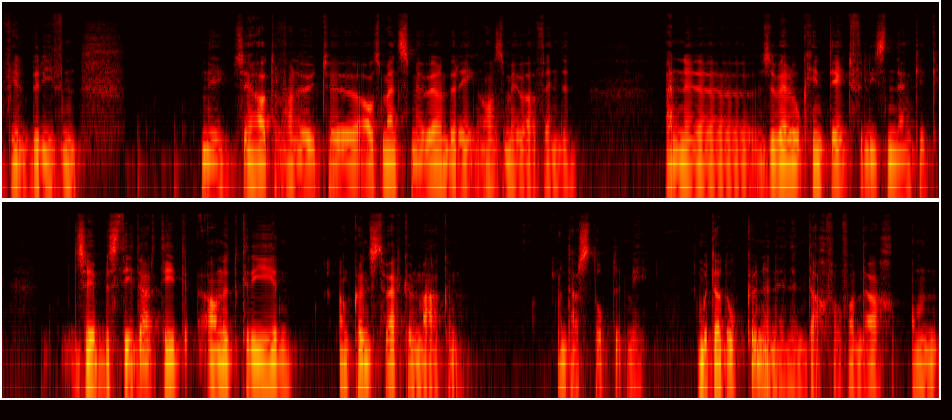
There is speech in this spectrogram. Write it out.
veel brieven. Nee, zij gaat ervan uit, eh, als mensen mij willen bereiken, gaan ze mij wel vinden. En ze wil ook geen tijd verliezen, denk ik. Zij besteedt haar tijd aan het creëren, aan kunstwerken maken. Daar stopt het mee. Je moet dat ook kunnen in de dag van vandaag om,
